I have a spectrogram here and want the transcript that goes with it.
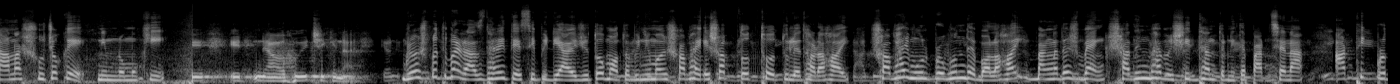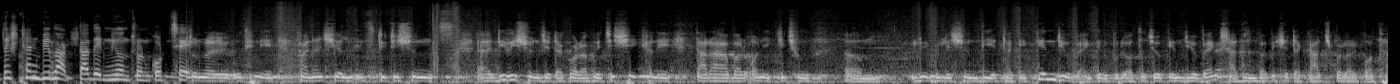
নানা সূচকে নিম্নমুখী। বৃহস্পতিবার রাজধানীতে সিপিডি আয়োজিত মতবিনিময় সভায় এসব তথ্য তুলে ধরা হয়। সভায় মূল প্রবন্ধে বলা হয় বাংলাদেশ ব্যাংক স্বাধীনভাবে সিদ্ধান্ত নিতে পারছে না। আর্থিক প্রতিষ্ঠান বিভাগ তাদের নিয়ন্ত্রণ করছে। অধীনে ফাইন্যান্সিয়াল ইনস্টিটিউশনস ডিভিশন যেটা করা হয়েছে সেখানে তারা আবার অনেক কিছু রেগুলেশন দিয়ে থাকে। কেন্দ্রীয় ব্যাংকের উপরে অথচ কেন্দ্রীয় ব্যাংক স্বাধীনভাবে সেটা কাজ করার কথা।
